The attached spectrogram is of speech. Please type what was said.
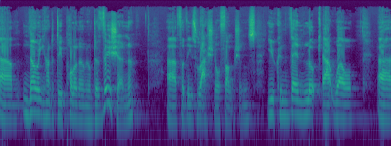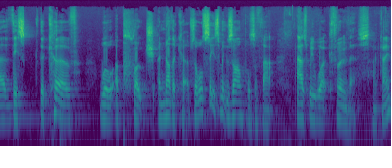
um, knowing how to do polynomial division uh, for these rational functions, you can then look at, well, uh, this the curve will approach another curve. So we'll see some examples of that as we work through this, okay?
